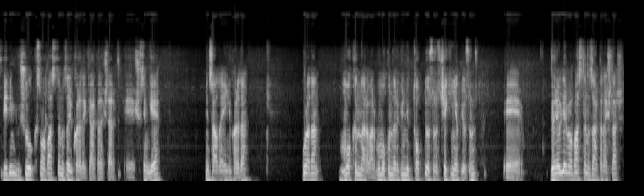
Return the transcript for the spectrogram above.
dediğim gibi şu kısma bastığınızda yukarıdaki arkadaşlar e, şu simgeye en sağda en yukarıda buradan mokunlar var. Bu mokunları günlük topluyorsunuz, check-in yapıyorsunuz. E, görevlerime bastığınız arkadaşlar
